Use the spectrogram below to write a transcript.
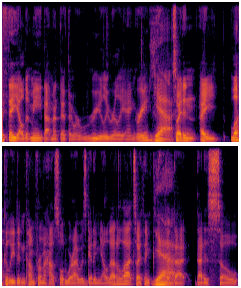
if they yelled at me that meant that they were really really angry Yeah. so i didn't i luckily didn't come from a household where i was getting yelled at a lot so i think Yeah. that that, that is so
